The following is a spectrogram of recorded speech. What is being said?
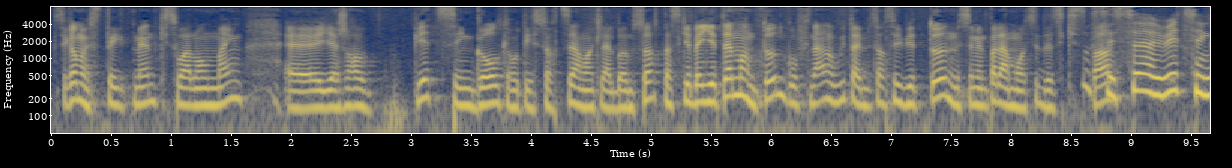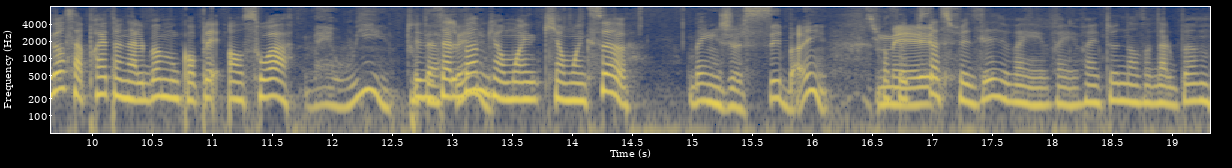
C'est comme un statement qui soit long de même. Euh, Il y a genre 8 singles qui ont été sortis avant que l'album sorte parce que ben il y a tellement de tunes qu'au final, oui, t'as sorti 8 tunes, mais c'est même pas la moitié de ce qui se C'est passe. ça, huit singles, ça pourrait être un album au complet en soi. Mais oui, tout Il y a à des fait. albums qui ont, moins, qui ont moins que ça. Ben, je le sais bien. Je pensais Mais- que ça se faisait, 20, 20, 20 tunes dans un album.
